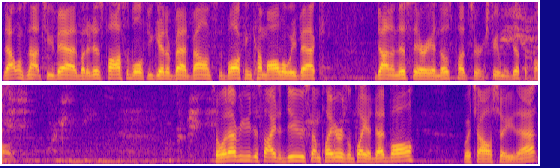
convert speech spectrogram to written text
that one's not too bad, but it is possible if you get a bad bounce, the ball can come all the way back down in this area, and those putts are extremely difficult. So whatever you decide to do, some players will play a dead ball, which I'll show you that.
